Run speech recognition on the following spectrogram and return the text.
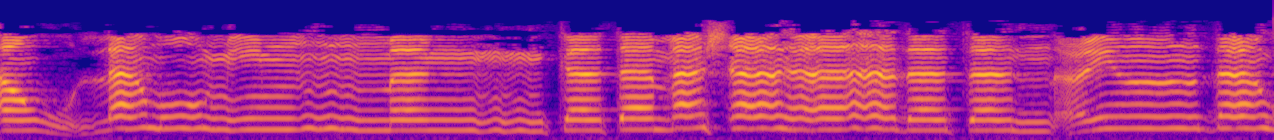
أَظْلَمُ مِمَّنْ كَتَمَ شَهَادَةً عِنْدَهُ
